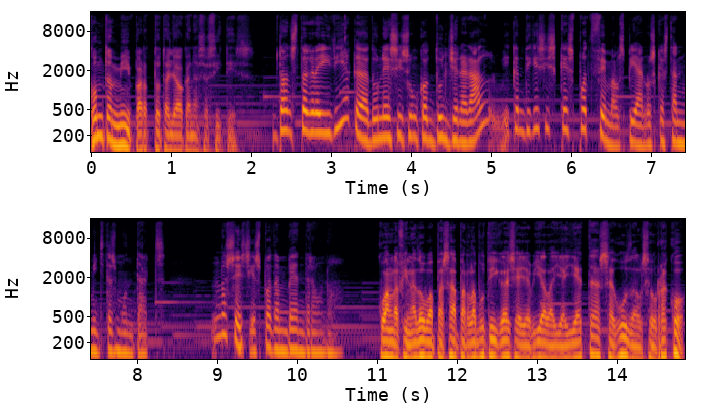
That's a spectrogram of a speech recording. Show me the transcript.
Compte amb mi per tot allò que necessitis. Doncs t'agrairia que donessis un cop d'ull general i que em diguessis què es pot fer amb els pianos que estan mig desmuntats. No sé si es poden vendre o no. Quan l'afinador va passar per la botiga ja hi havia la iaieta asseguda al seu racó.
